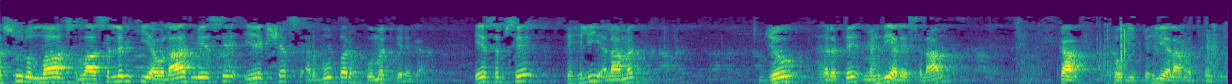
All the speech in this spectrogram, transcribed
رسول اللہ صلی اللہ علیہ وسلم کی اولاد میں سے ایک شخص اربو پر حکومت کرے گا۔ یہ سب سے پہلی علامت جو حضرت مہدی علیہ السلام کا ہوگی، پہلی علامت ہوگی۔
